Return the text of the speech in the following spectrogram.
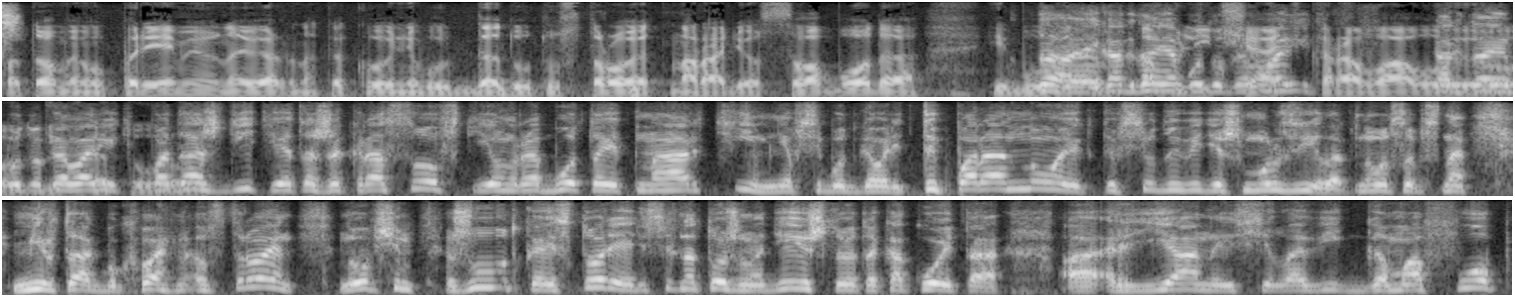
потом ему премию, наверное, какую-нибудь дадут, устроят на радио «Свобода» и будут Да, и когда я буду говорить, кровавую когда я буду говорить, диктатуру. подождите, это же Красовский, он работает на арти, мне все будут говорить, ты параноик, ты всюду видишь мурзилок. Ну вот, собственно, мир так буквально устроен. Ну, в общем, жуткая история. Я действительно тоже надеюсь, что это какой-то а, рьяный силовик-гомофоб,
